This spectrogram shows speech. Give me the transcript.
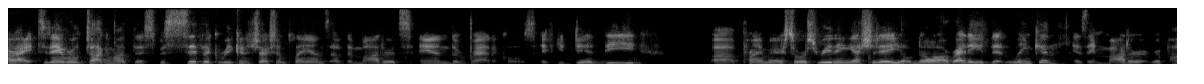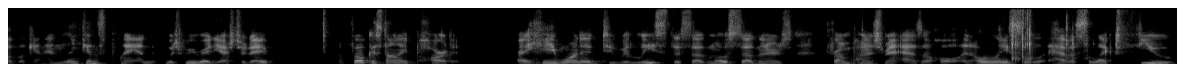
All right, today we're talking about the specific reconstruction plans of the moderates and the radicals. If you did the uh, primary source reading yesterday, you'll know already that Lincoln is a moderate Republican. And Lincoln's plan, which we read yesterday, focused on a pardon right? He wanted to release the most Southerners from punishment as a whole and only have a select few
